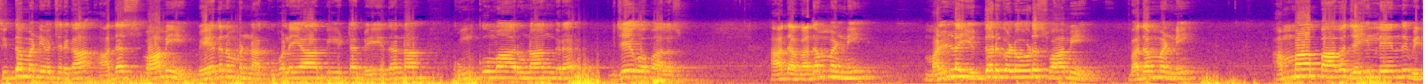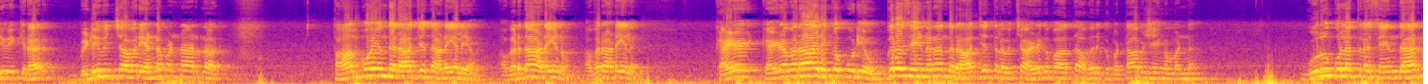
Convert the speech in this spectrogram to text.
சித்தம் பண்ணி வச்சிருக்கான் அத சுவாமி வேதனம் பண்ணா குவளையா பீட்ட வேதனா குங்குமாருணாங்கிற விஜயகோபால அதை வதம் பண்ணி மல்ல யுத்தர்களோடு சுவாமி வதம் பண்ணி அம்மா அப்பாவை ஜெயிலேருந்து விடுவிக்கிறார். விடுவிச்சு அவர் என்ன பண்ணார்னார்? தான் போய் அந்த ராஜ்யத்தை அடையலையாம் அவர் தான் அடையணும். அவர் அடையலை. கிழ கிழவராக இருக்கக்கூடிய உக்ரசேனரை அந்த ராஜ்யத்தில் வச்சு அழகு பார்த்து அவருக்கு பட்டாபிஷேகம் பண்ண. குருகுலத்தில் சேர்ந்தார்.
